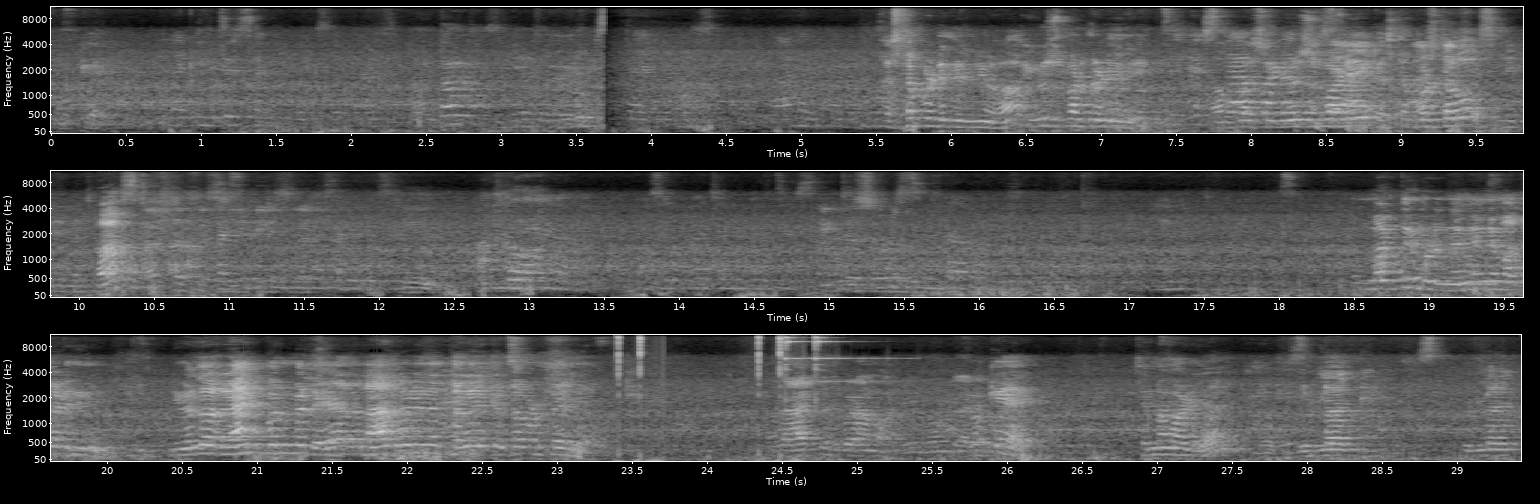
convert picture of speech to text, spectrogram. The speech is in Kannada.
ಓಕೆ ಕಷ್ಟಪಟ್ಟಿದ್ದೀರಿ ನೀವು ಯೂಸ್ ಮಾಡ್ಕೊಂಡಿದ್ದೀರಿ. ಅವಕಾಶ ಯೂಸ್ ಮಾಡಿ ಕಷ್ಟಪಟ್ಟು ಮಾಡ್ತೀನಿ ಮಾಡ್ತೀರಿ ಬಿಡು ನೆನ್ನೆ ಮಾತಾಡಿದ್ದೀನಿ. ನೀವೆಲ್ಲ ರ್ಯಾಂಕ್ ಬಂದಮೇಲೆ ಅದನ್ನ ಆಲ್ರೆಡಿ ನನ್ನ ತಲೆ ಕೆಲಸ ಮಾಡ್ತಾ ಇದ್ದೆ ಓಕೆ ಚೆನ್ನಾಗಿ ಮಾಡಿ ಗುಡ್ ಲಕ್ ಗುಡ್ ಲಕ್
